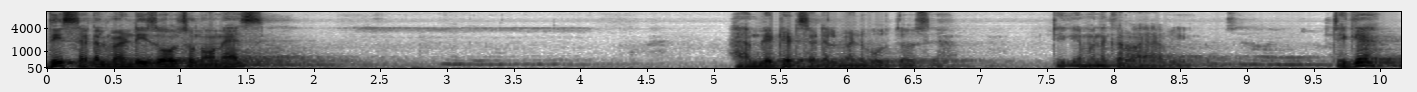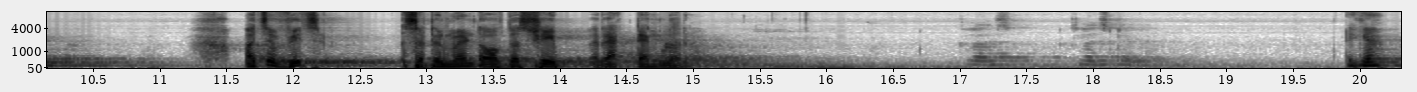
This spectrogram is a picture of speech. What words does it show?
This settlement is also known as hamleted settlement बोलते हैं उसे। ठीक है मैंने करवाया अभी। ठीक है? अच्छा which settlement of the shape rectangular ठीक है?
